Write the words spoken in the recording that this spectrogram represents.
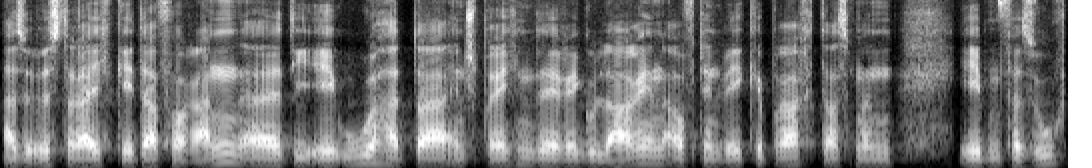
Also Österreich geht da voran. Äh, die EU hat da entsprechende Regularien auf den Weg gebracht, dass man eben versucht,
